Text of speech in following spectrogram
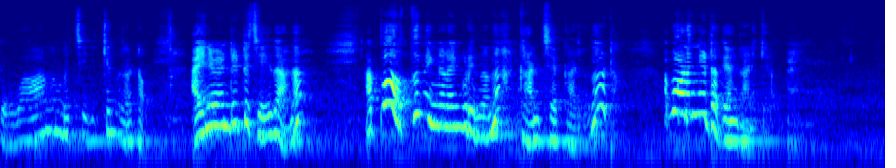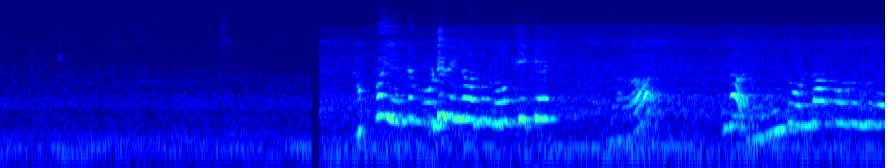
പോവാന്നും വെച്ചിരിക്കുന്നു കേട്ടോ. അതിന് വേണ്ടിയിട്ട് ചെയ്താണ്. അപ്പോൾ ഓർത്ത് നിങ്ങളെയും കൂടി ഇന്നൊന്ന് കാണിച്ചേക്കാമായിരുന്നു കേട്ടോ. അപ്പോൾ ഉണങ്ങിയിട്ടൊക്കെ ഞാൻ കാണിക്കാം. അപ്പോൾ എന്റെ മുടി നിങ്ങളൊന്ന് നോക്കിക്കേ. എന്താ എന്തുകൊണ്ടാന്ന് തോന്നുന്നത്?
